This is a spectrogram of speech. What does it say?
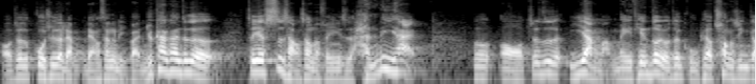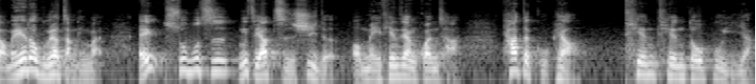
哦，就是过去的两两三个礼拜，你就看看这个这些市场上的分析师很厉害，嗯，哦，就是一样嘛，每天都有这股票创新高，每天都股票涨停板。哎，殊不知，你只要仔细的哦，每天这样观察，它的股票天天都不一样，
